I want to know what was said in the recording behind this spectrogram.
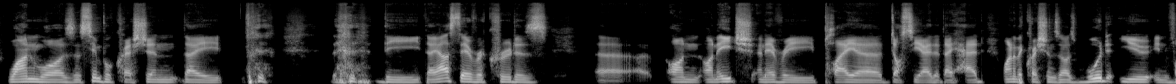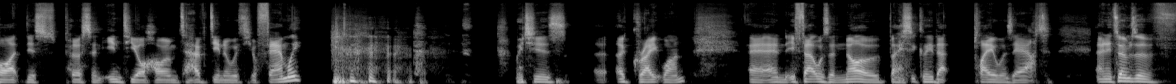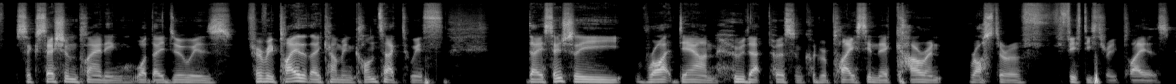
one was a simple question. They the they asked their recruiters uh, on on each and every player dossier that they had. One of the questions was, "Would you invite this person into your home to have dinner with your family?" Which is a great one. And if that was a no, basically that player was out. And in terms of succession planning, what they do is for every player that they come in contact with, they essentially write down who that person could replace in their current roster of 53 players.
